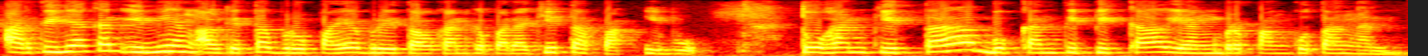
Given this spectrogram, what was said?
Artinya kan ini yang Alkitab berupaya beritahukan kepada kita Pak Ibu. Tuhan kita bukan tipikal yang berpangku tangan.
